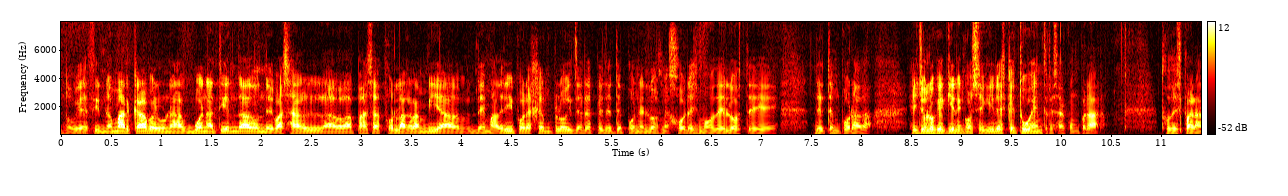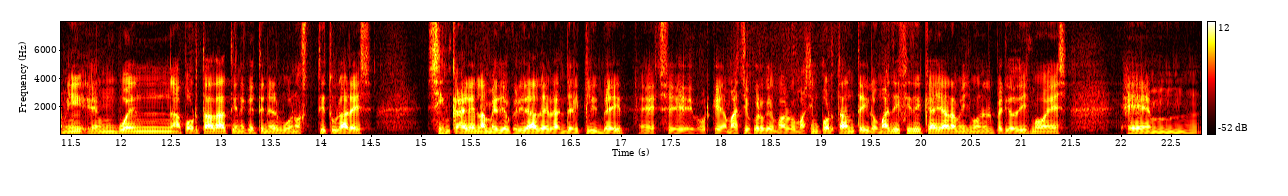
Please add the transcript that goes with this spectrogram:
no voy a decir una marca, pero una buena tienda donde vas a la, pasas por la Gran Vía de Madrid, por ejemplo, y de repente te ponen los mejores modelos de, temporada. Ellos lo que quieren conseguir es que tú entres a comprar. Entonces, para mí, en una buena portada tiene que tener buenos titulares sin caer en la mediocridad del clickbait, ¿eh? porque además yo creo que lo más importante y lo más difícil que hay ahora mismo en el periodismo es Em,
